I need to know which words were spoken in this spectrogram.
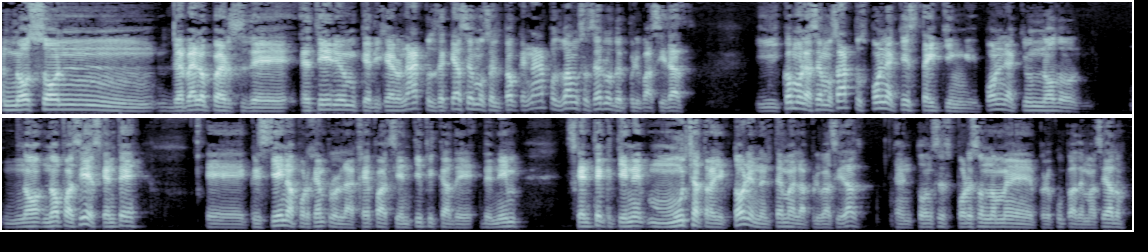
no son developers de Ethereum que dijeron, ah, pues de qué hacemos el token, ah, pues vamos a hacerlo de privacidad. ¿Y cómo le hacemos? Ah, pues ponle aquí staking y ponle aquí un nodo. No, no fue así, es gente, eh, Cristina, por ejemplo, la jefa científica de, de NIM, es gente que tiene mucha trayectoria en el tema de la privacidad. Entonces, por eso no me preocupa demasiado.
